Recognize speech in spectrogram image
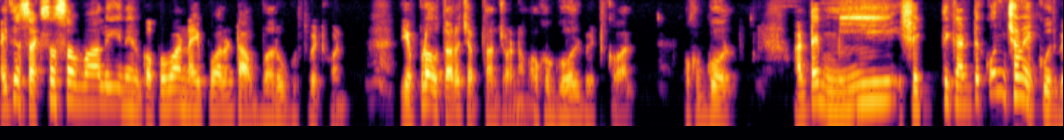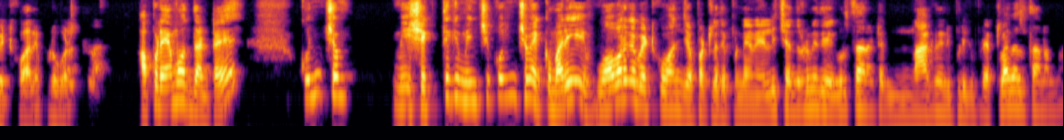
అయితే సక్సెస్ అవ్వాలి నేను గొప్పవాడిని అయిపోవాలంటే అవ్వరు గుర్తుపెట్టుకోండి. ఎప్పుడు అవుతారో చెప్తాను చూడండి ఒక గోల్ పెట్టుకోవాలి. ఒక గోల్ అంటే మీ శక్తి కంటే కొంచెం ఎక్కువది పెట్టుకోవాలి ఎప్పుడు కూడా. అప్పుడు ఏమవుద్దంటే కొంచెం మీ శక్తికి మించి కొంచెం ఎక్కువ. మరీ ఓవర్గా పెట్టుకోవని చెప్పట్లేదు. ఇప్పుడు నేను వెళ్ళి చంద్రుడి మీద ఎగురుతానంటే నాకు నేను ఇప్పుడు ఇప్పుడు ఎట్లా వెళ్తానమ్మా?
